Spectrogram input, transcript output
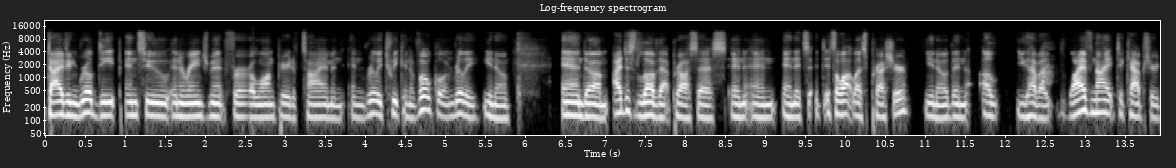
diving real deep into an arrangement for a long period of time and and really tweaking a vocal and really, you know, and um, I just love that process and and and it's it's a lot less pressure, you know, than a, you have a live night to capture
